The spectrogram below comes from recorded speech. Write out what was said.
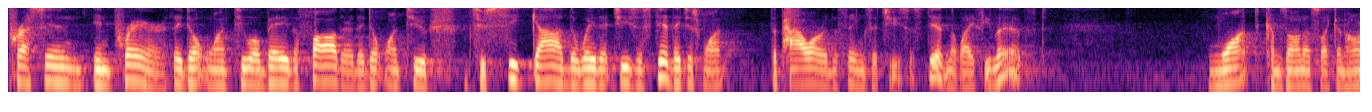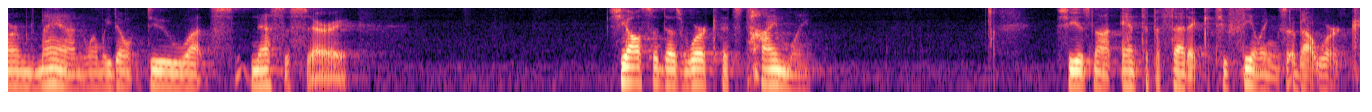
press in in prayer. They don't want to obey the Father. They don't want to, to seek God the way that Jesus did. They just want the power and the things that Jesus did and the life he lived. Want comes on us like an armed man when we don't do what's necessary. She also does work that's timely. She is not antipathetic to feelings about work.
